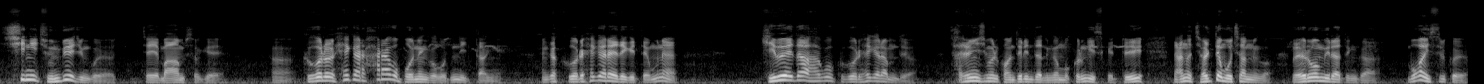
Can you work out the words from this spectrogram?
신이 준비해 준 거예요. 제 마음 속에 어, 그거를 해결하라고 보낸 거거든요, 이 땅에. 그러니까 그거를 해결해야 되기 때문에 기회다 하고 그거를 해결하면 돼요. 자존심을 건드린다든가 뭐 그런 게 있을 거예요. 되게 나는 절대 못 참는 거. 외로움이라든가 뭐가 있을 거예요.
